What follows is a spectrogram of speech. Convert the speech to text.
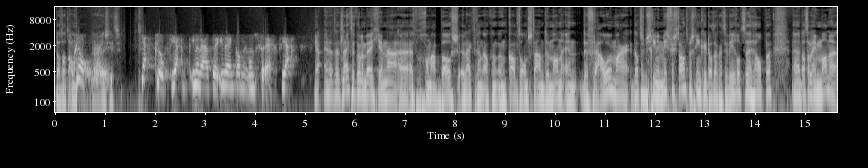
Dat dat allemaal Klopt. erin zit. Ja, klopt. Ja, inderdaad. Uh, iedereen kan met ons terecht. Ja. Ja, en het, het, lijkt ook wel een beetje na uh, het programma Boos uh, lijkt er een, ook een, een kamp te ontstaan, de mannen en de vrouwen. Maar dat is misschien een misverstand. Misschien kun je dat ook uit de wereld uh, helpen. dat alleen mannen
